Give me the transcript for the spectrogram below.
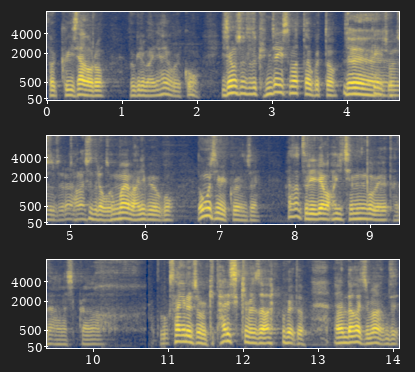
더 그 이상으로 노기를 많이 하려고 했고 이재영 선수도 굉장히 스마트하고 또 네. 굉장히 좋은 선수라 잘하시더라고요. 정말 많이 배우고 너무 재밌고요 이제 항상 둘이 얘기하면 아이 재밌는 거 왜 다들 안 하실까 또 상의를 좀 이렇게 탈의시키면서 하려고 해도 안 한다고 하지만 이제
